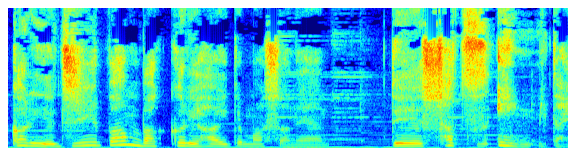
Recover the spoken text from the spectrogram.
かりでジーパンばっかり履いてましたね。で、シャツインみたい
